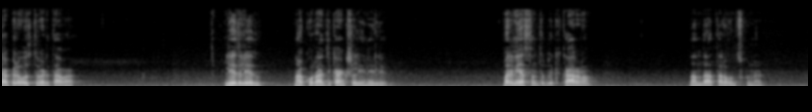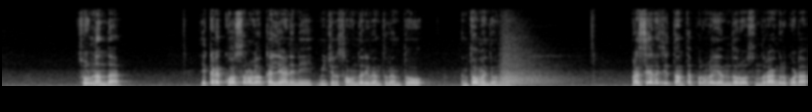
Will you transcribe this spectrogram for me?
కపిల వస్తు పెడతావా లేదు లేదు నాకు రాజకాంక్ష లేనే లేదు. మరి నీ అసంతృప్తికి కారణం? నంద తల ఉంచుకున్నాడు చూడు నంద ఇక్కడ కోసలలో కళ్యాణిని మించిన సౌందర్యవంతులు ఎంతో ఎంతోమంది ఉన్నారు. ప్రసేనజిత్ అంతఃపురంలో ఎందరో సుందరాంగులు కూడా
